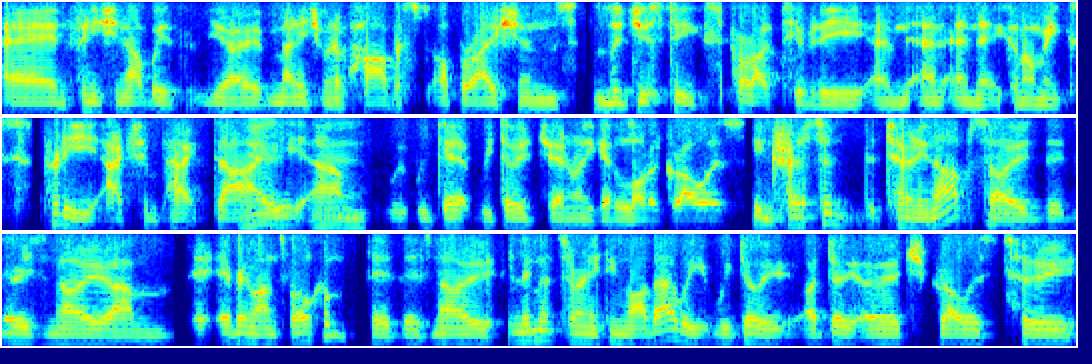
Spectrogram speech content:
and finishing up with you know management of harvest operations, logistics, productivity, and and, and economics. Pretty action packed day. Yeah, um, We, we, get we do generally get a lot of growers interested turning up, so th- there is no um, everyone's welcome. There, there's no limits or anything like that. We we do I do urge growers to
